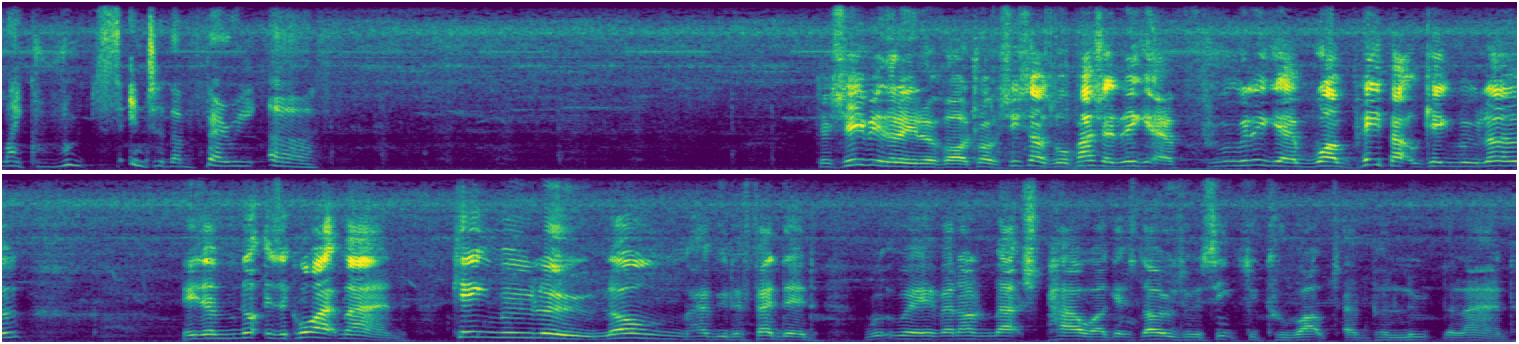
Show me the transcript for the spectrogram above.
like roots into the very earth. Can she be the leader of our tribe? She sounds more passionate. We didn't get a, we didn't get one peep out of King Mulu. He's a not, he's a quiet man. King Mulu, long have you defended with an unmatched power against those who seek to corrupt and pollute the land.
